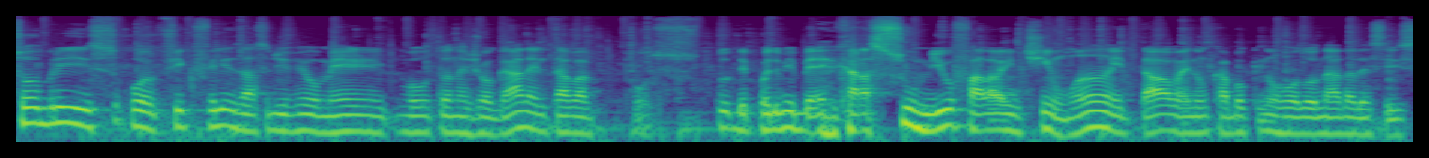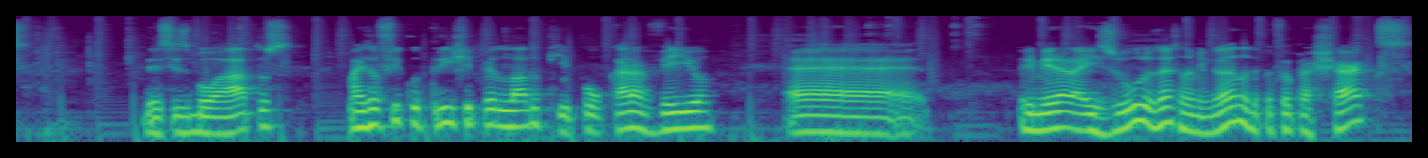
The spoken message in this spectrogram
Sobre isso, pô, eu fico feliz de ver o Manny voltando a jogar, né? Ele tava, pô, depois do MBR, o cara sumiu, falava em Team One e tal, mas não acabou que não rolou nada desses, desses boatos. Mas eu fico triste pelo lado que, pô, o cara veio. é, Primeiro era Isurus, né? Se eu não me engano, depois foi pra Sharks.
